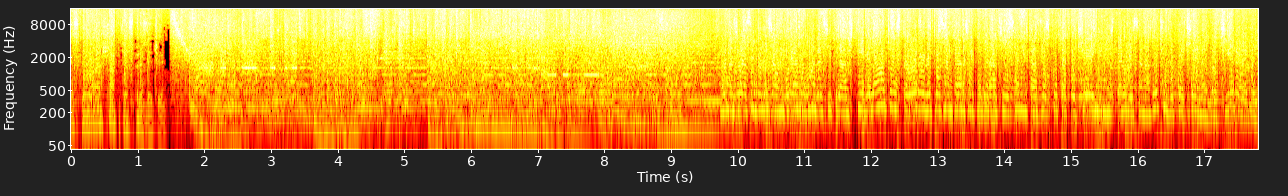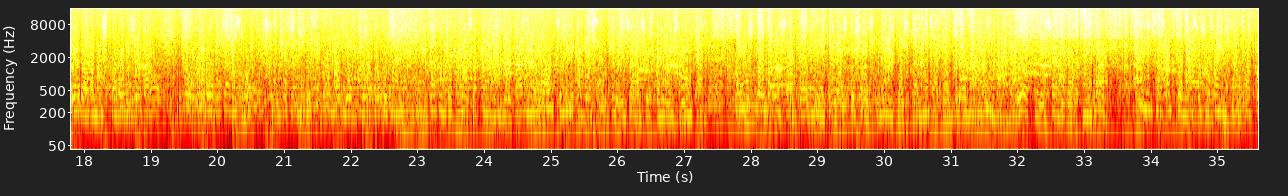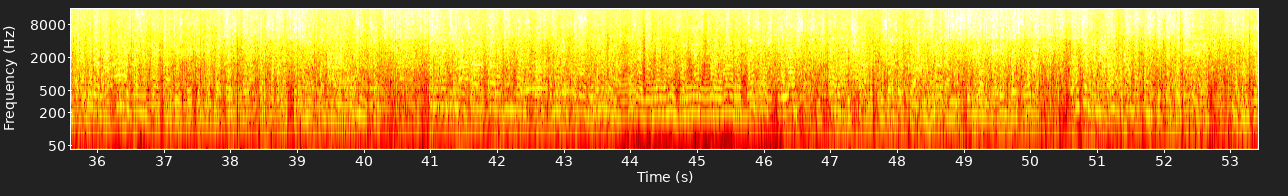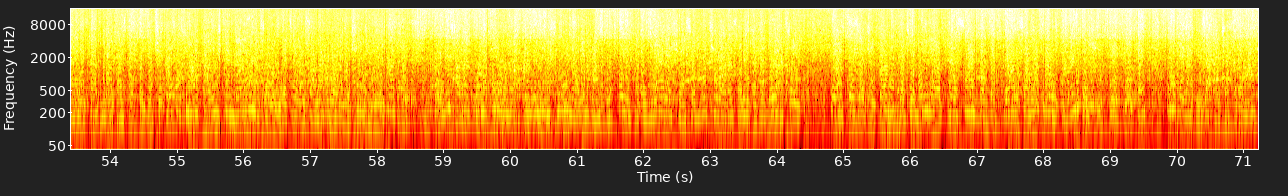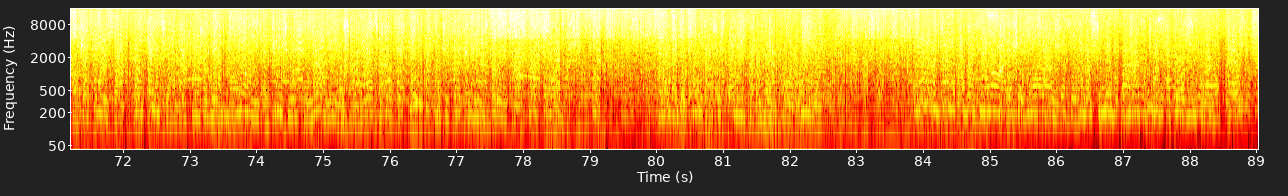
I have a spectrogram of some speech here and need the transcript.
este ora 17. Bună ziua, sunt Eliza Ungureanu, bun găsit la știri. La această oră, reprezentanții Federației Sanitar discută cu cei Ministerului Sănătății după ce negocierile de ieri au rămas fără rezultat. Medicale se globală de termen limitat începând săptămâna viitoare, nu mulțumită de subfinanțarea sistemului sanitar. Ministrul de resort, Eugen Nicolaescu, și-a exprimat speranța că greva nu va avea loc în sanitar contrar. A avertizat că va sesiza instanța cu privire la ilegalitatea acestui tip de protest, raportează redactorul nostru, Daniel Rămâniță. Federațiile sindicale din transport directorul rutiere acuză guvernul de gestionare dezastruoasă a sistemului și avertizează că anularea măsurilor de redresare poate genera grave conflicte sociale. Într-un comunicat dat astăzi publicitatea, sindicaliștii denunță înghețarea salariilor de 5 ani a dimensiunilor infrastructurii feroviare și a serviciilor referite populației. Îi acuză, cităm, procedurile presant defectuoase, netransparente și pripite în privatizarea CFRM, și afirmă că intenția de a concedia union între 5.000 și 9.000 de salariați arată incapacitatea Ministerului Transporturilor de decentă a sistemului feroviar din România. Noua Danica Bacnău are ședința șefului de măsime diplomatice în statul Uniunilor Europene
